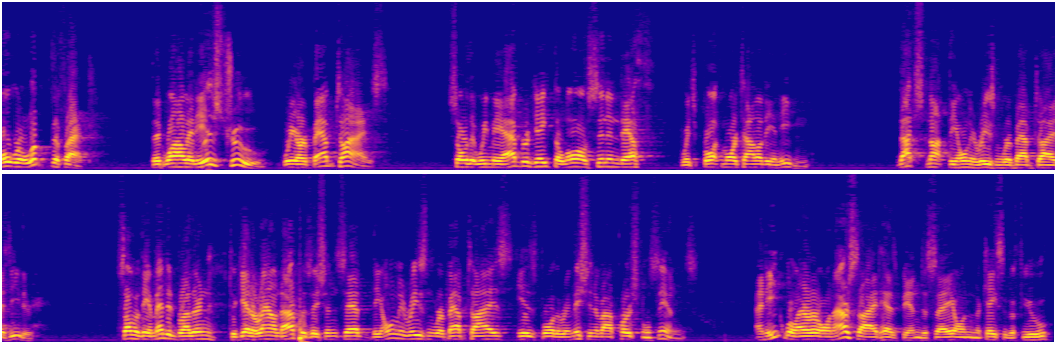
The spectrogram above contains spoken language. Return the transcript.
overlook the fact that while it is true we are baptized so that we may abrogate the law of sin and death which brought mortality in Eden, that's not the only reason we're baptized either. Some of the amended brethren, to get around our position, said the only reason we're baptized is for the remission of our personal sins. An equal error on our side has been to say, on the case of a few,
